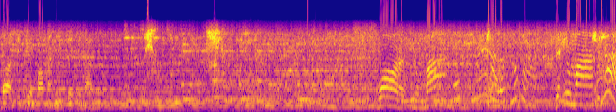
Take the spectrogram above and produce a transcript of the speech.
Bakit yung mama ni Ferdinand? Wow, yung ma? Dat yung ma? Ja.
